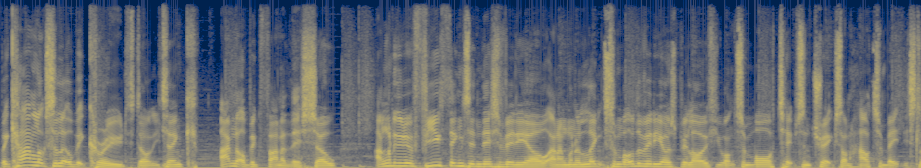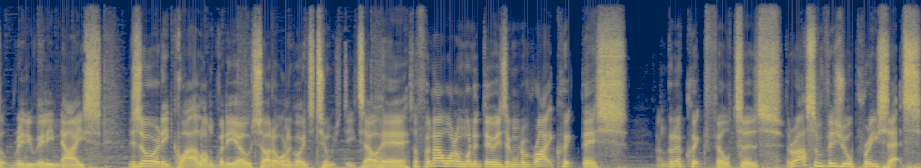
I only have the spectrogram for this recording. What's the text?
But it kind of looks a little bit crude, don't you think? I'm not a big fan of this. So I'm going to do a few things in this video, and I'm going to link some other videos below if you want some more tips and tricks on how to make this look really, really nice. This is already quite a long video, so I don't want to go into too much detail here. So for now, what I'm going to do is I'm going to right-click this. I'm going to click filters. There are some visual presets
